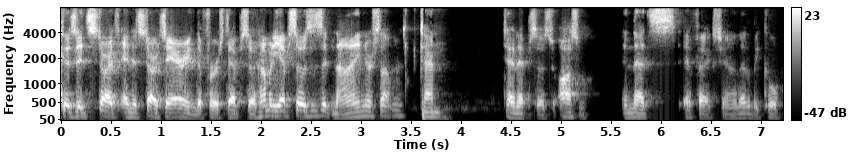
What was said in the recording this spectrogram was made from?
Because it starts and it starts airing the first episode. How many episodes is it? Nine or something? ten. Ten episodes. Awesome. And that's FX. You know that'll be cool.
